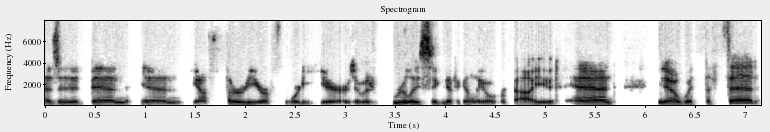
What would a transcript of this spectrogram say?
as it had been in you know 30 or 40 years. It was really significantly overvalued, and you know, with the Fed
